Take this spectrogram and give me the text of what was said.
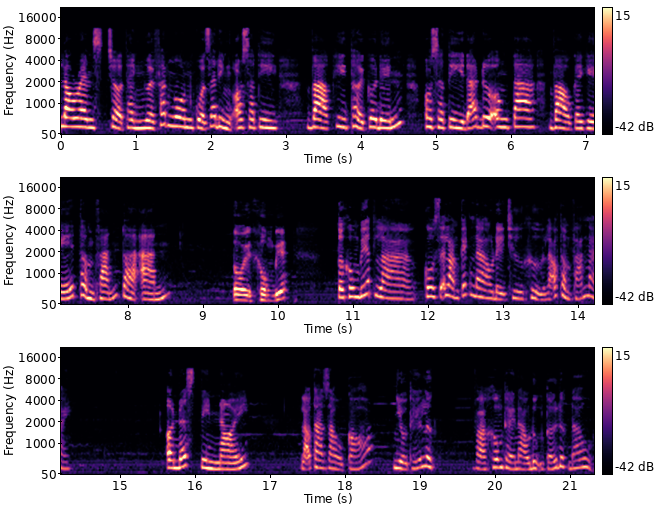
Lawrence trở thành người phát ngôn của gia đình Orsatti và khi thời cơ đến, Orsatti đã đưa ông ta vào cái ghế thẩm phán tòa án. Tôi không biết. Tôi không biết là cô sẽ làm cách nào để trừ khử lão thẩm phán này. Ernestine nói, Lão ta giàu có, nhiều thế lực và không thể nào đụng tới được đâu.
